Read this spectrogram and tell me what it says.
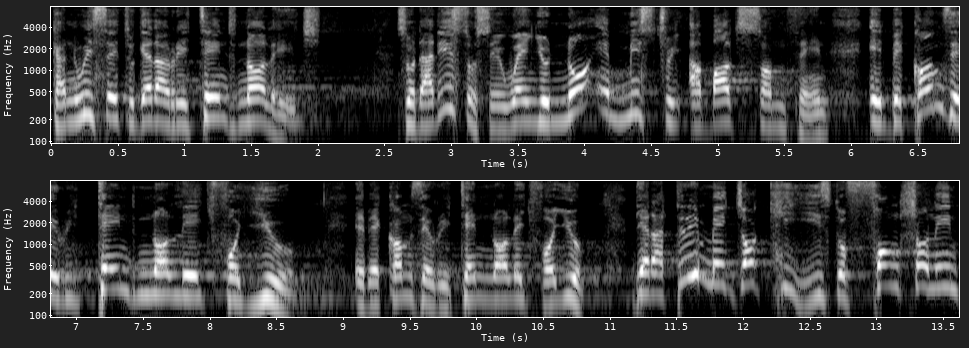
Can we say together retained knowledge? So that is to say, when you know a mystery about something, it becomes a retained knowledge for you it becomes a retained knowledge for you. There are three major keys to functioning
